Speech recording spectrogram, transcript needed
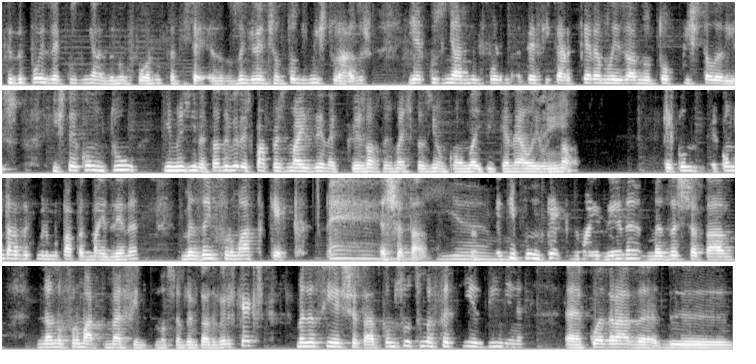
que depois é cozinhada no forno, portanto é- os ingredientes são todos misturados e é cozinhado no forno até ficar caramelizado no topo pistaladiço. Isto é como tu, imagina, estás a ver as papas de maisena que as nossas mães faziam com leite e canela e Sim. limão? É como, é como estás a comer uma papa de maisena, mas em formato queque, É, achatado. yeah. É tipo um queque de maisena, mas achatado, não no formato de muffin, que não são habituados a ver os queques, mas assim achatado, como se fosse uma fatiazinha ah, quadrada de,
